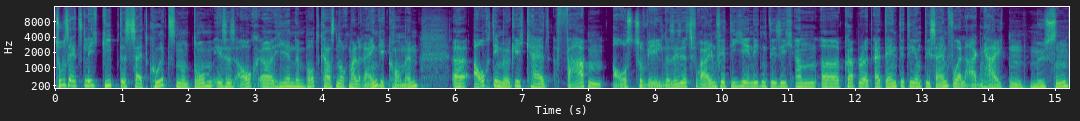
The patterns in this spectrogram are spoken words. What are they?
Zusätzlich gibt es seit kurzem, und darum ist es auch äh, hier in den Podcast nochmal reingekommen, äh, auch die Möglichkeit, Farben auszuwählen. Das ist jetzt vor allem für diejenigen, die sich an äh, Corporate Identity und Designvorlagen halten müssen,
